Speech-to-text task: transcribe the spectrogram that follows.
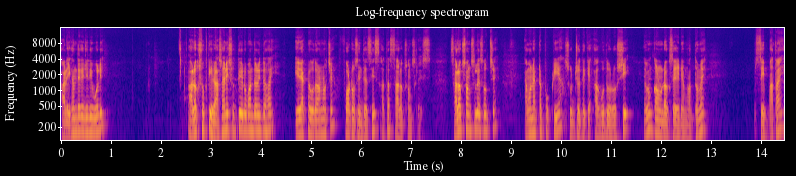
আর এখান থেকে যদি বলি আলোক শক্তি রাসায়নিক শক্তিতে রূপান্তরিত হয়। এর একটা উদাহরণ হচ্ছে ফটোসিনথেসিস, অর্থাৎ সালোক সংশ্লেষ সালোক সংশ্লেষ হচ্ছে এমন একটা প্রক্রিয়া, সূর্য থেকে আগত রশ্মি এবং কার্বন ডাইঅক্সাইডের মাধ্যমে সে পাতায়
